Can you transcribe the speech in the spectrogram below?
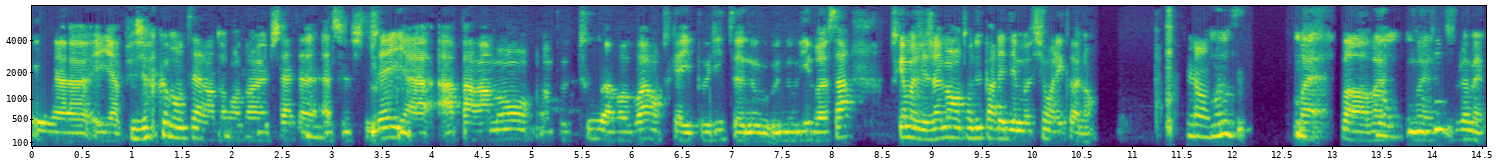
euh, et il y a plusieurs commentaires hein, dans, dans, le chat à, ce sujet, il y a apparemment un peu tout à revoir. En tout cas, Hippolyte nous, nous livre ça. En tout cas, moi, j'ai jamais entendu parler d'émotion à l'école. Hein. Non, moi non plus. Ouais, enfin, ouais, ouais, jamais.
